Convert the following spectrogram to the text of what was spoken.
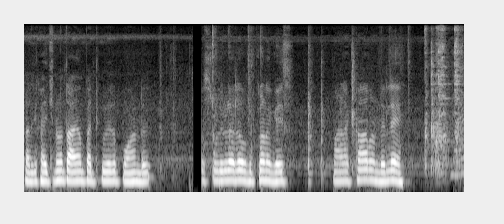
കളി കഴിച്ചിട്ട് താഴെ പറ്റിക്കൂടി പോകാണ്ട് സ്റ്റുഡിയോ എല്ലാം ഒതുക്കാണ് ഗൈസ് മഴക്കാറുണ്ട് അല്ലേ മഴ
